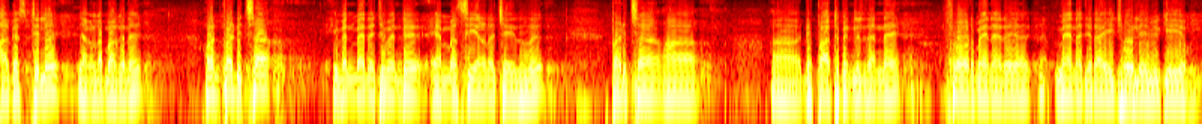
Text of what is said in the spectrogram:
ആഗസ്റ്റിൽ ഞങ്ങളുടെ മകന്. അവൻ പഠിച്ച event management M S C ആണ് ചെയ്തത്. പഠിച്ച ആ ഡിപ്പാർട്ട്മെന്റിൽ തന്നെ ഫ്ലോർ മാനേജർ മാനേജറായി ജോലി ലഭിക്കുകയും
